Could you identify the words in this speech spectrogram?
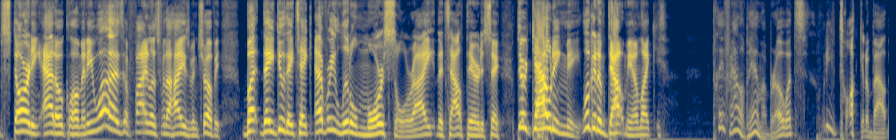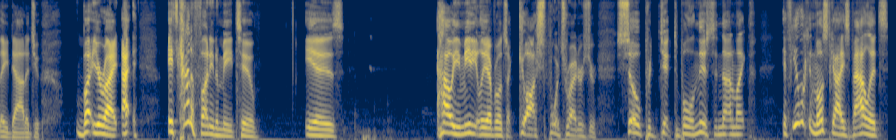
starting at Oklahoma, and he was a finalist for the Heisman Trophy. But they do, they take every little morsel, right, that's out there to say, they're doubting me. Look at them doubt me. I'm like, play for Alabama, bro. What's what are you talking about? They doubted you. But you're right. I, it's kind of funny to me, too, is how immediately everyone's like, gosh, sports writers are so predictable and this and that. I'm like, if you look at most guys' ballots,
